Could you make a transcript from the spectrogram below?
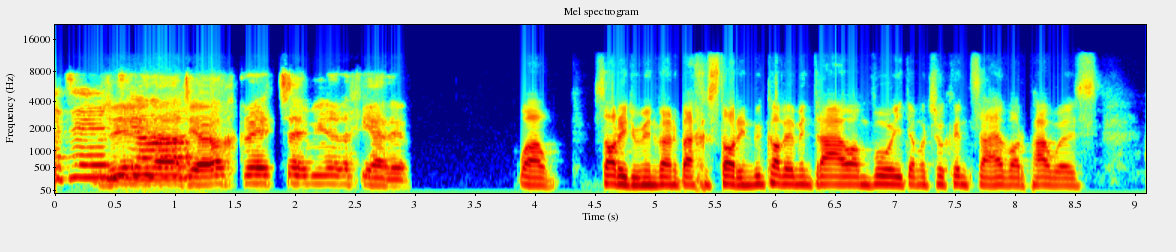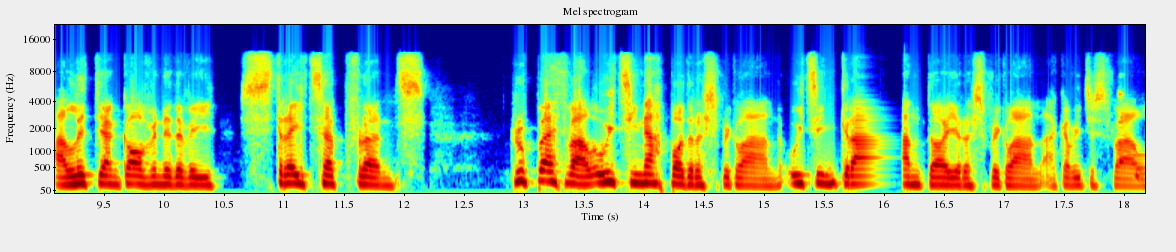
Ydyn, really diolch. diolch. Gret ymuno ydych chi heddiw. Wel, sori, dwi'n mynd fewn i bach y stori. Dwi'n cofio mynd draw am fwyd am y tro cyntaf efo'r Powers. A Lydia'n gofyn iddo fi straight up front. Rhywbeth fel, wyt ti'n nabod yr ysbryd glân? Wyt ti'n grando i'r ysbryd glân? Ac a fi just fel...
